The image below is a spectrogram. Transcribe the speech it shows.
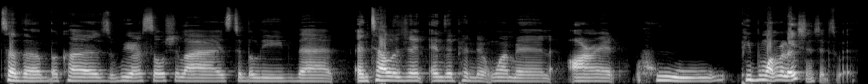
to them because we are socialized to believe that intelligent, independent women aren't who people want relationships with.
